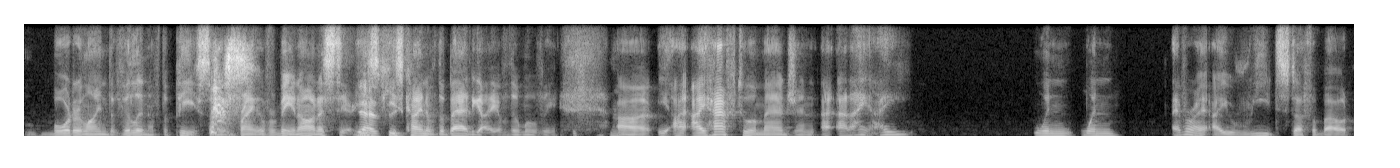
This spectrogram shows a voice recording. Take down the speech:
borderline the villain of the piece. I mean, Frank, if we're being honest here, he's Yes. he's kind of the bad guy of the movie. Uh, I, I have to imagine, I- and I, I when whenever I, I read stuff about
